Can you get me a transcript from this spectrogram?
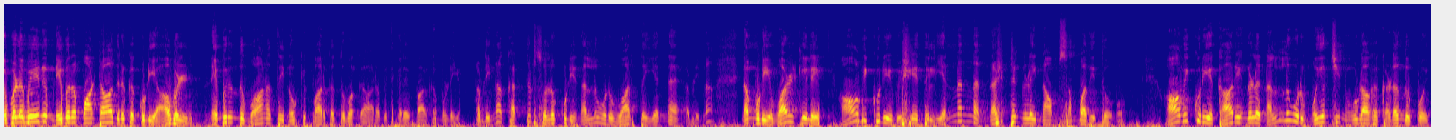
எவ்வளவேனும் நிமிர மாட்டாது இருக்கக்கூடிய அவள் நிமிர்ந்து வானத்தை நோக்கி பார்க்க துவங்க ஆரம்பித்துக்கிறதை பார்க்க முடியும். அப்படின்னா கர்த்தர் சொல்லக்கூடிய நல்ல ஒரு வார்த்தை என்ன அப்படின்னா நம்முடைய வாழ்க்கையிலே ஆவிக்குரிய விஷயத்தில் என்னென்ன நஷ்டங்களை நாம் சம்பாதித்தோமோ ஆவிக்குரிய காரியங்களை நல்ல ஒரு முயற்சியின் ஊடாக கடந்து போய்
